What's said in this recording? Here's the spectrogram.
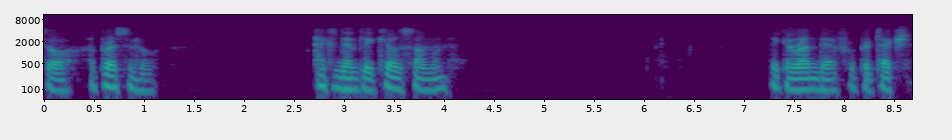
So a person who accidentally kills someone, they can run there for protection.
